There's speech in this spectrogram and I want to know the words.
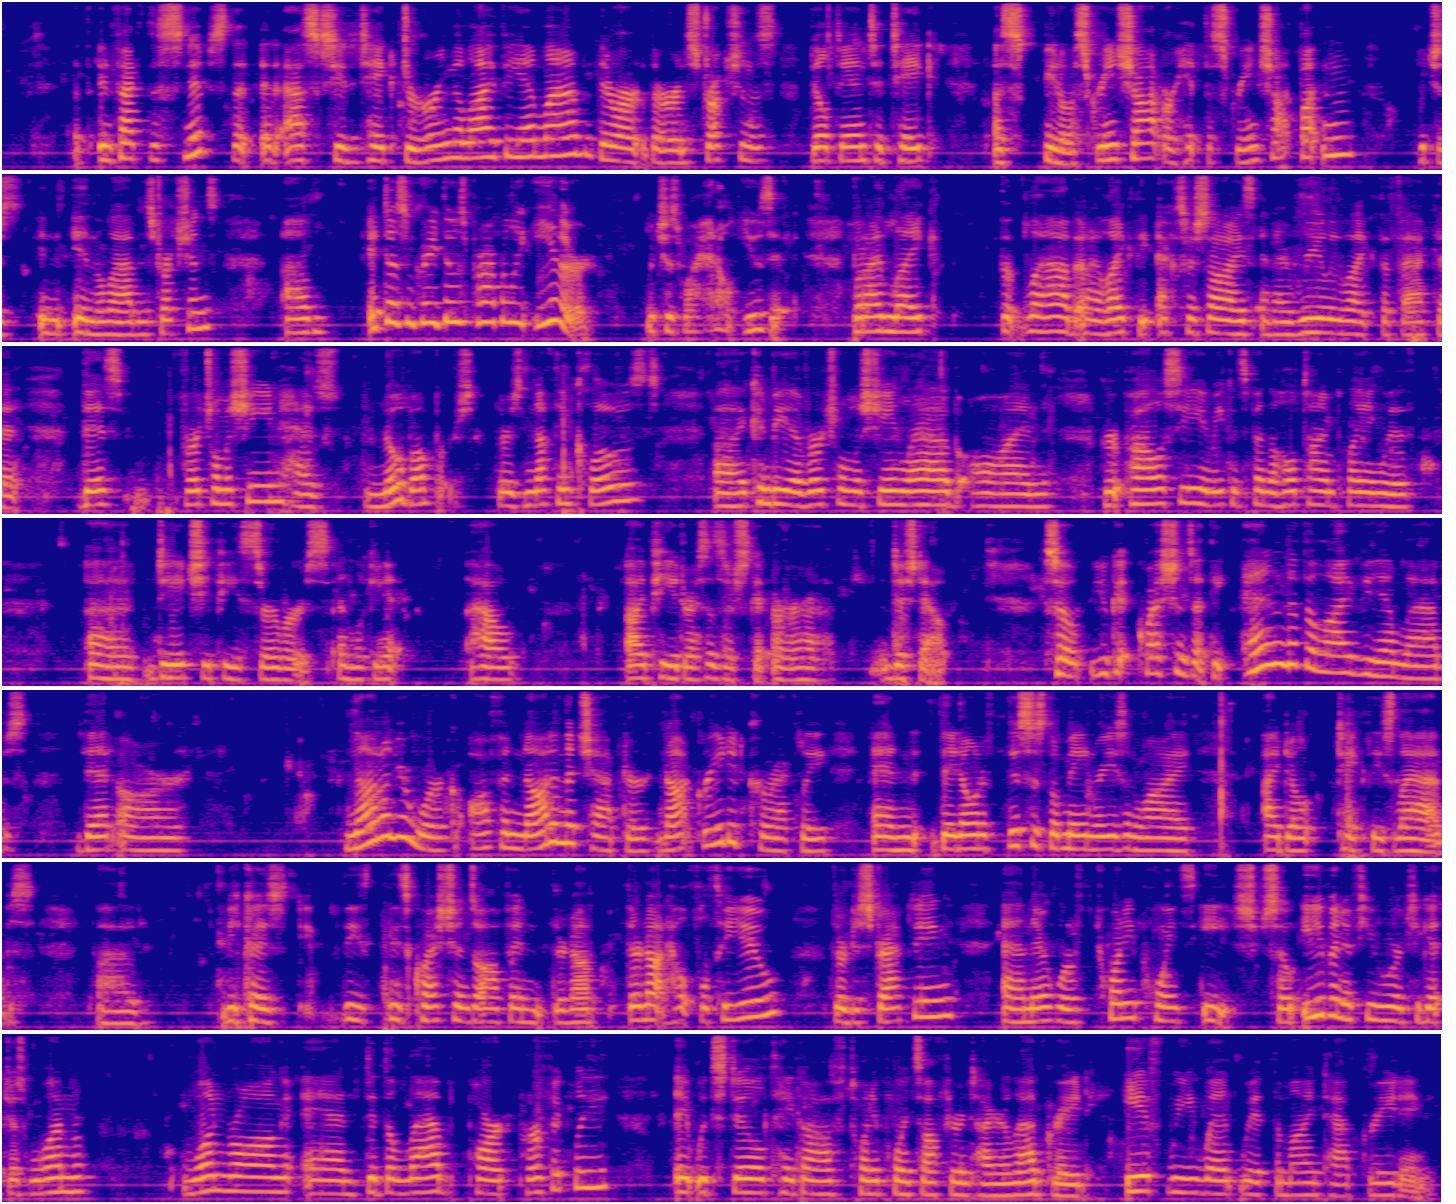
In fact, the snips that it asks you to take during the live VM lab, there are there are instructions built in to take a you know a screenshot or hit the screenshot button, which is in in the lab instructions. Um, it doesn't grade those properly either, which is why I don't use it. But I like the lab and I like the exercise and I really like the fact that this virtual machine has no bumpers. There's nothing closed. Uh, it can be a virtual machine lab on group policy, and we can spend the whole time playing with uh, DHCP servers and looking at how IP addresses are, are uh, dished out. So you get questions at the end of the live VM labs that are not on your work, often not in the chapter, not graded correctly, and they don't. This is the main reason why I don't take these labs, uh, because these these questions often they're not they're not helpful to you. They're distracting, and they're worth 20 points each. So even if you were to get just one one wrong and did the lab part perfectly, it would still take off 20 points off your entire lab grade if we went with the MindTap grading.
